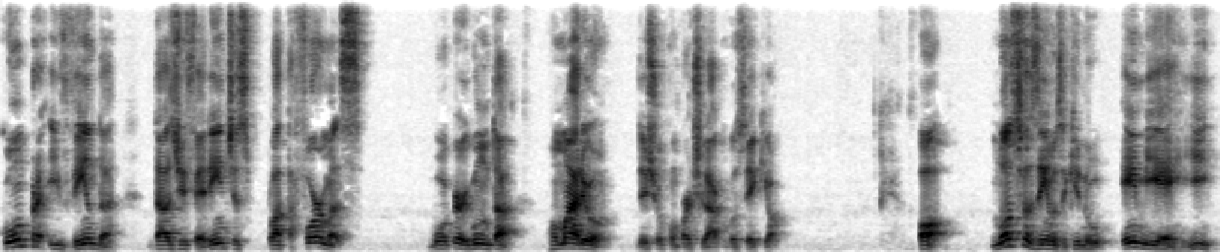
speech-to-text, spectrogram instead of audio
compra e venda das diferentes plataformas? Boa pergunta, Romário. Deixa eu compartilhar com você aqui, ó. Ó, nós fazemos aqui no MRI,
